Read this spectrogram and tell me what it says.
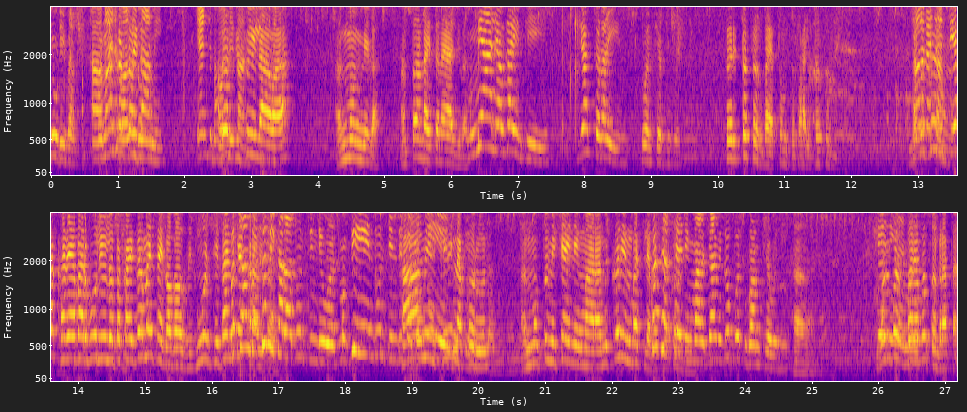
एवढी बार हा माझ्या भावाला काय काम आहे यांच्या भावाला काय घरची काम आहे? सुई लावा आणि मग निघा आणि तंडायचं नाही अजिबात मग मी आल्यावर जाईन ती जास्त राहीन दोन चार दिवस. तरी तसंच बाय तुमचं भाई तसंच. मला काय एखाद्या बार बोलवलं तर काय जमायच नाही का भाऊबीज? मोठी मग करावी तुम्ही काय? करा दोन तीन दिवस. मग दोन तीन हा मी येईन ना दोन तीन करून. दिवसात. आणि मग तुम्ही शायनिंग मारा मी करीन बसल्या कशात बसल्या. शेडिंग मारायची? आम्ही गप्प बसू बाम ठेवणी हा. शेडिंग बरोबर बरं बसून राहता.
